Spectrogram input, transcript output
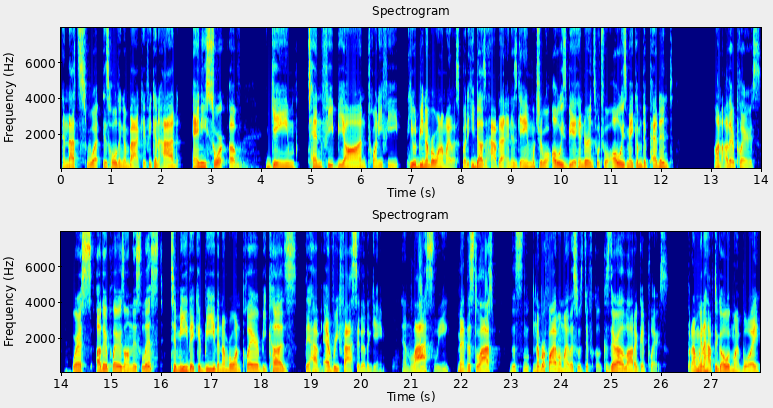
And that's what is holding him back. If you can add any sort of game 10 feet beyond 20 feet he would be number one on my list but he doesn't have that in his game which will always be a hindrance which will always make him dependent on other players whereas other players on this list to me they could be the number one player because they have every facet of the game and lastly man this last this number five on my list was difficult because there are a lot of good players but i'm gonna have to go with my boy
